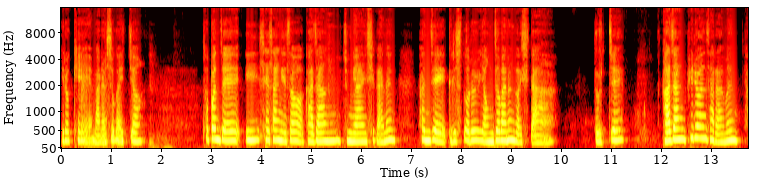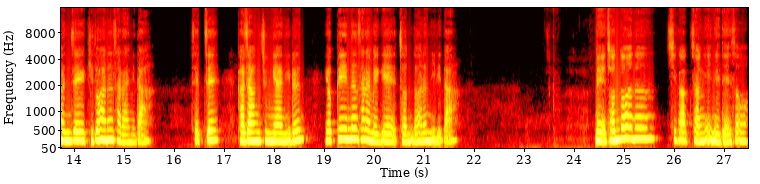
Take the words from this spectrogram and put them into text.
이렇게 말할 수가 있죠. 첫 번째, 이 세상에서 가장 중요한 시간은 현재 그리스도를 영접하는 것이다. 둘째, 가장 필요한 사람은 현재 기도하는 사람이다. 셋째, 가장 중요한 일은 옆에 있는 사람에게 전도하는 일이다. 네, 전도하는 시각장애인에 대해서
